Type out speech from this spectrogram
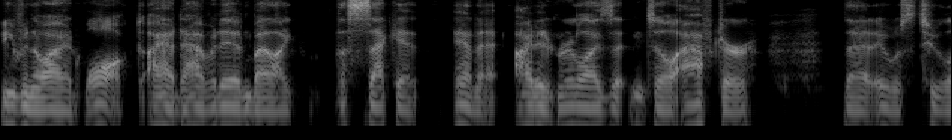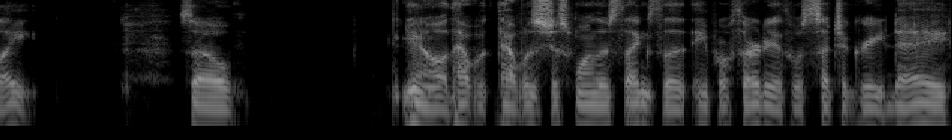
Even though I had walked, I had to have it in by like the second, and I didn't realize it until after that it was too late. So, you know that that was just one of those things. That April thirtieth was such a great day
